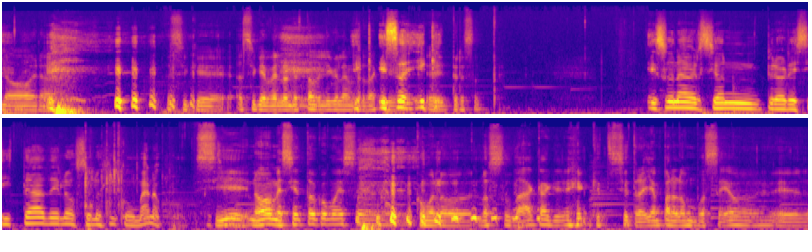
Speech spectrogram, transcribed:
No, era. así que, así que verlo en esta película en verdad es, interesante. Es una versión progresista de los zoológicos humanos. Sí, no, me siento como eso, como los, sudacas que, se traían para los museos eh,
